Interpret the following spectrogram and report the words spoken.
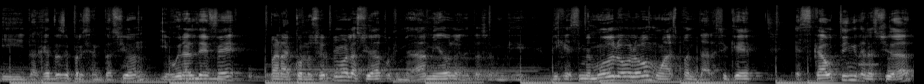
y tarjetas de presentación y voy a ir al DF para conocer primero la ciudad porque me daba miedo, la neta, o sea, dije, si me mudo luego, luego me voy a espantar, así que scouting de la ciudad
